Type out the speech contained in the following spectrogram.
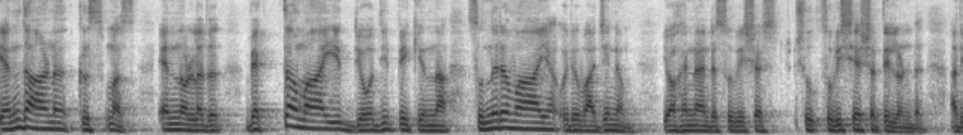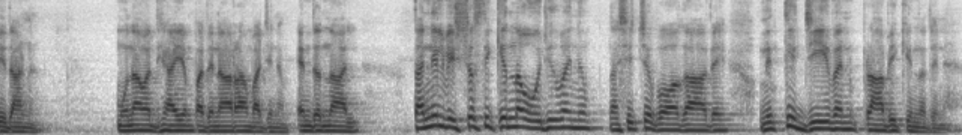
എന്താണ് ക്രിസ്മസ് എന്നുള്ളത് വ്യക്തമായി ദ്യോതിപ്പിക്കുന്ന സുന്ദരമായ ഒരു വചനം യോഹന്നാന്റെ സുവിശേഷ സുവിശേഷത്തിലുണ്ട്. അതിതാണ് മൂന്നാം അധ്യായം പതിനാറാം വചനം. എന്തെന്നാൽ തന്നിൽ വിശ്വസിക്കുന്ന ഒരുവനും നശിച്ചു പോകാതെ നിത്യജീവൻ പ്രാപിക്കുന്നതിന്.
